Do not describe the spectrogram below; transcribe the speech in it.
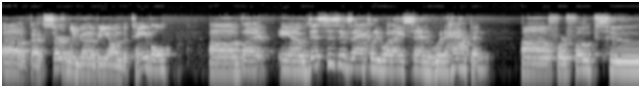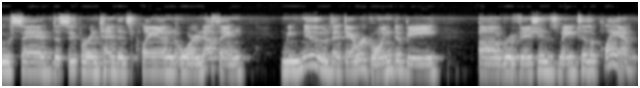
Uh, that's certainly going to be on the table. Uh, but you know, this is exactly what I said would happen. Uh, for folks who said the superintendent's plan or nothing, we knew that there were going to be uh, revisions made to the plan,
